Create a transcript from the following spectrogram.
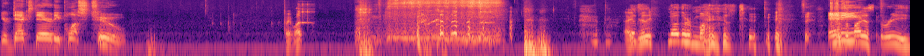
your dexterity plus two. Wait, what? I That's really. another minus two. So any a minus three.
